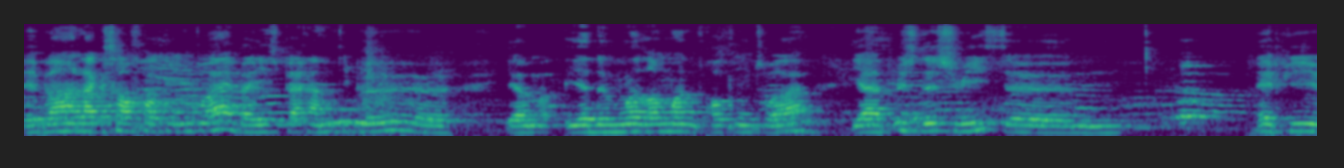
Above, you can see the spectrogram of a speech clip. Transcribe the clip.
Eh ben, l'accent franc-comtois, eh ben, il se perd un petit peu. euh, Il y, a, il y a de moins en moins de franc-comtois. Il y a plus de Suisses. euh, et puis,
